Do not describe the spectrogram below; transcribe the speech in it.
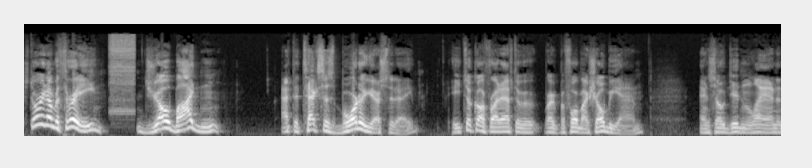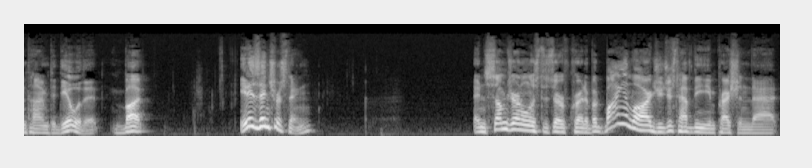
Story number three Joe Biden at the Texas border yesterday. He took off right after, right before my show began and so didn't land in time to deal with it. But it is interesting, and some journalists deserve credit, but by and large, you just have the impression that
